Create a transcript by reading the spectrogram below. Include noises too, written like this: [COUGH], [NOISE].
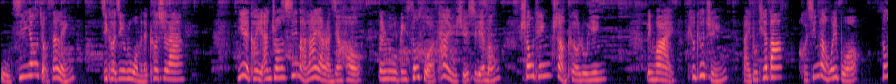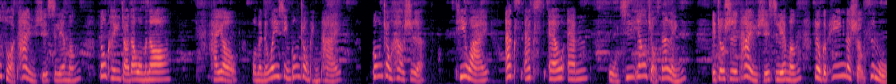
五七幺九三零即可进入我们的课室啦。你也可以安装喜马拉雅软件后，登录并搜索“泰语学习联盟”，收听上课录音。另外，QQ 群、百度贴吧和新浪微博搜索“泰语学习联盟”都可以找到我们哦。还有我们的微信公众平台，公众号是 tyxxlm。五七幺九三零，也就是泰语学习联盟六个拼音的首字母，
